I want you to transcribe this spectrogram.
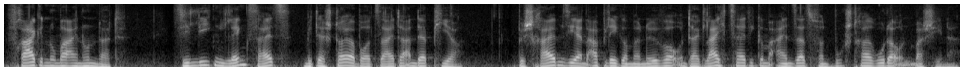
Frage Nummer 100. Sie liegen längsseits mit der Steuerbordseite an der Pier. Beschreiben Sie ein Ablegemanöver unter gleichzeitigem Einsatz von Bugstrahlruder und Maschine.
